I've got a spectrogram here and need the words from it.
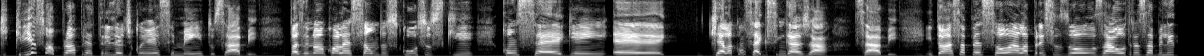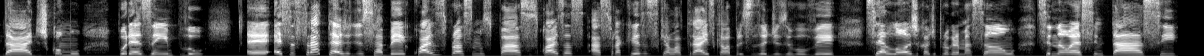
que cria sua própria trilha de conhecimento, sabe? Fazendo uma coleção dos cursos que conseguem. É, que ela consegue se engajar, sabe? Então essa pessoa ela precisou usar outras habilidades, como por exemplo é, essa estratégia de saber quais os próximos passos, quais as, as, fraquezas que ela traz, que ela precisa desenvolver, se é lógica de programação, se não é sintaxe,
